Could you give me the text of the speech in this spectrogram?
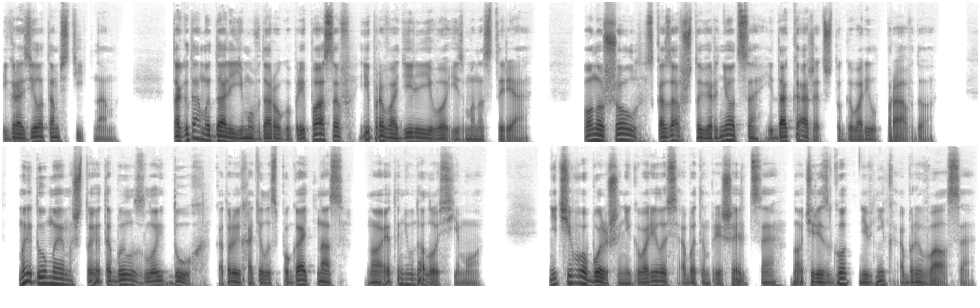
и грозил отомстить нам. Тогда мы дали ему в дорогу припасов и проводили его из монастыря. Он ушел, сказав, что вернется и докажет, что говорил правду. Мы думаем, что это был злой дух, который хотел испугать нас, но это не удалось ему. Ничего больше не говорилось об этом пришельце, но через год дневник обрывался.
